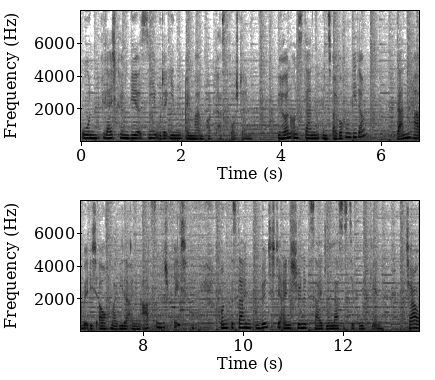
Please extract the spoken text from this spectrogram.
und vielleicht können wir sie oder ihn einmal im Podcast vorstellen. Wir hören uns dann in zwei Wochen wieder. Dann habe ich auch mal wieder einen Arzt im Gespräch. Und bis dahin wünsche ich dir eine schöne Zeit. Lass es dir gut gehen. Ciao.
